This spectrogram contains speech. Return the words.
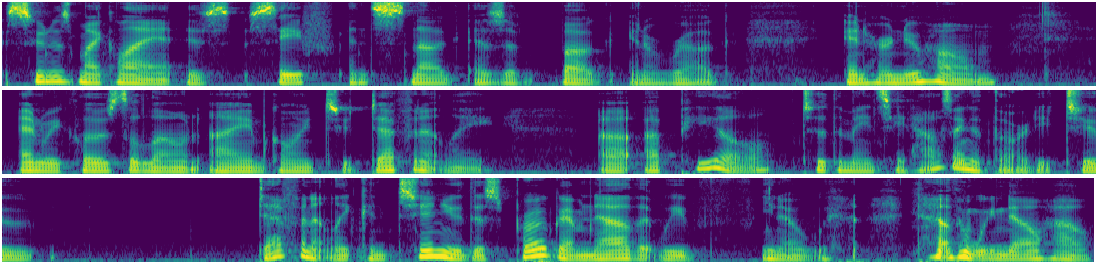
as soon as my client is safe and snug as a bug in a rug in her new home, and we close the loan, I am going to definitely uh, appeal to the Maine State Housing Authority to definitely continue this program now that we've you know now that we know how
